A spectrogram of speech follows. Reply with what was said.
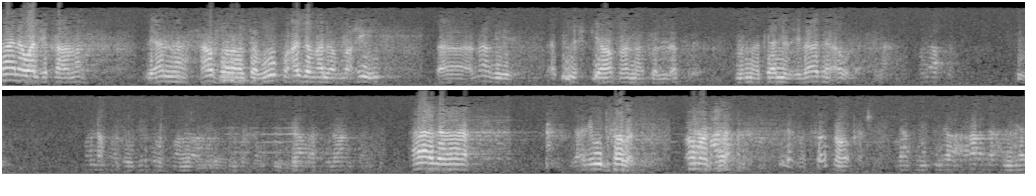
ما نوى الإقامة؟ لأنه حاصر تبوك وعزم على الرحيل. فما في لكن الاحتياط مما كلف مما كان للعبادة أولى. نعم. هذا يعني ودخلت أو ما دخلت ما لكن إذا أراد أن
